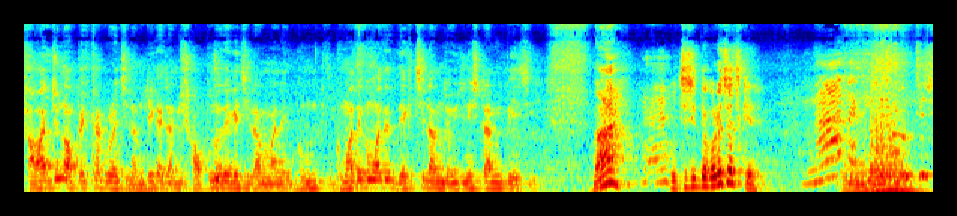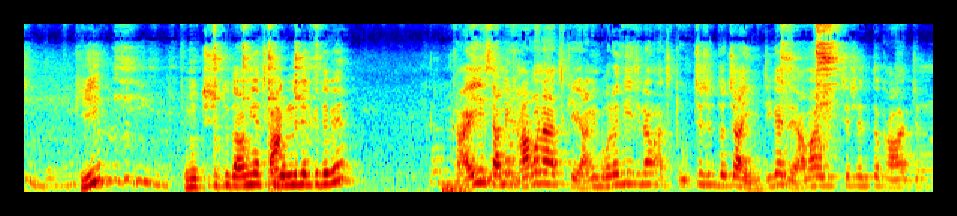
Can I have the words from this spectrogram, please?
খাওয়ার জন্য অপেক্ষা করেছিলাম ঠিক আছে? আমি স্বপ্ন দেখেছিলাম মানে ঘুম ঘুমাতে ঘুমাতে দেখছিলাম যে ওই জিনিসটা আমি পেয়েছি। মা উচ্চসিদ্ধ করেছ আজকে? না না কি? সিদ্ধ তুমি উচ্চসিদ্ধ দাওনি আজকে বললে আজকে দেবে? গাইস আমি খাব না আজকে আমি বলে দিয়েছিলাম আজকে উচ্চসিদ্ধ চাই ঠিক আছে? আমার উচ্চসিদ্ধ খাওয়ার জন্য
